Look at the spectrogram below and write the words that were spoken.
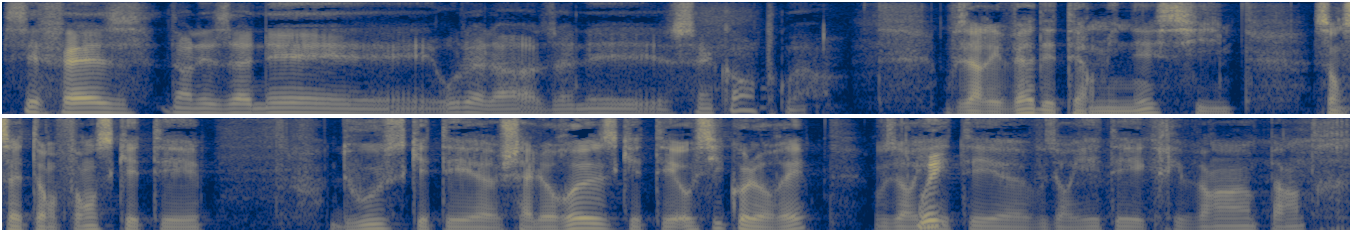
Fès dans les années, oh là là, les années 50, quoi. Vous arrivez à déterminer si, sans cette enfance qui était douce, qui était euh, chaleureuse, qui était aussi colorée, vous auriez, été, euh, vous auriez été écrivain, peintre?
